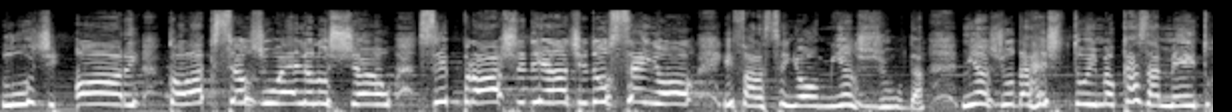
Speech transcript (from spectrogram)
lute, ore, coloque seu joelho no chão, se prostre diante do Senhor e fala: Senhor, me ajuda, me ajuda a restituir meu casamento,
